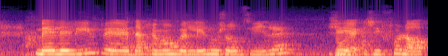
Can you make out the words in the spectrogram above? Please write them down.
Mais le livre, euh, d'après moi, on va le lire aujourd'hui, là. J'ai Ouais. j'ai full hâte.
